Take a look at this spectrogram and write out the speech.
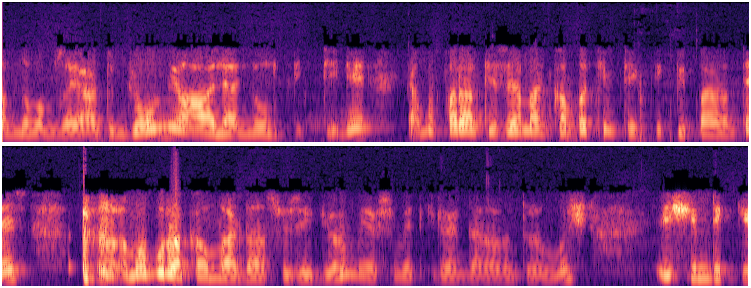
anlamamıza yardımcı olmuyor halen ne olup bittiğini. Yani bu parantezi hemen kapatayım teknik bir parantez. Ama bu rakamlardan söz ediyorum. Mevsim etkilerinden arındırılmış. E şimdiki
